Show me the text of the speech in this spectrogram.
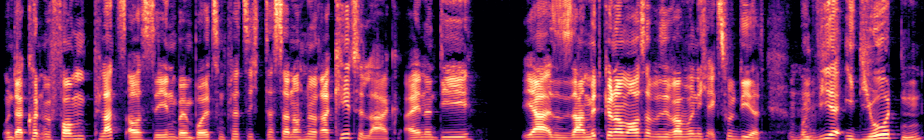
Und da konnten wir vom Platz aus sehen, beim Bolzen plötzlich, dass da noch eine Rakete lag. Eine, die, ja, also sie sah mitgenommen aus, aber sie war wohl nicht explodiert. Mhm. Und wir Idioten,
